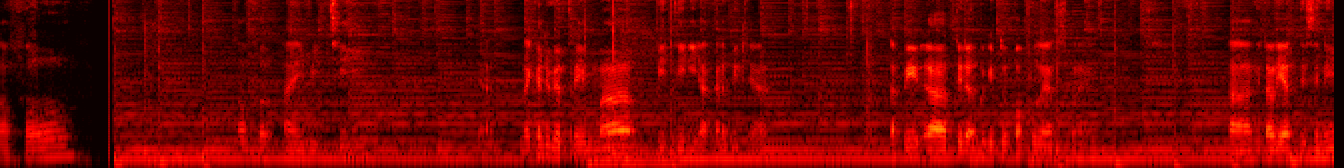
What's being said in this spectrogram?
TOEFL, TOEFL IBT, ya, mereka juga terima PTE akademik ya, tapi uh, tidak begitu populer sebenarnya. Uh, kita lihat di sini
